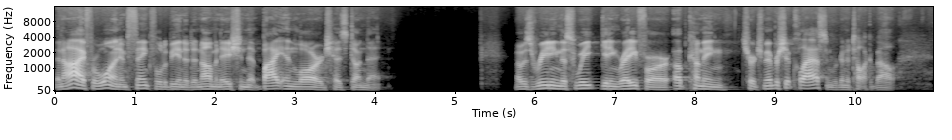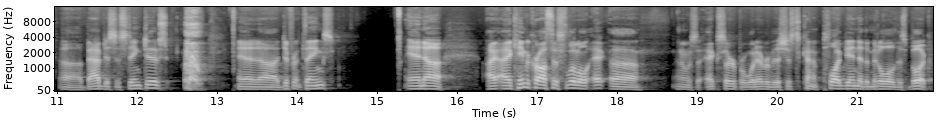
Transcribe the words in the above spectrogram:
And I, for one, am thankful to be in a denomination that by and large has done that. I was reading this week, getting ready for our upcoming church membership class, and we're going to talk about uh, Baptist distinctives and uh, different things. And uh, I, I, came across this little, uh, I don't know it's an excerpt or whatever, but it's just kind of plugged into the middle of this book.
